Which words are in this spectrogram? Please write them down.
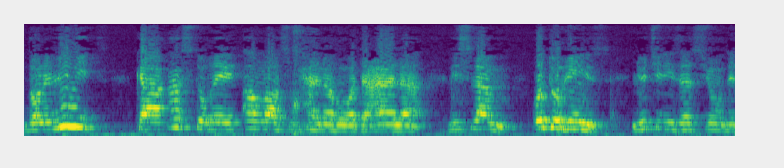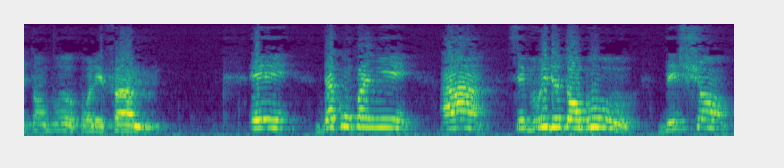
dans les limites qu'a instauré Allah subhanahu wa ta'ala. L'islam autorise l'utilisation des tambours pour les femmes. Et d'accompagner à ces bruits de tambour des chants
